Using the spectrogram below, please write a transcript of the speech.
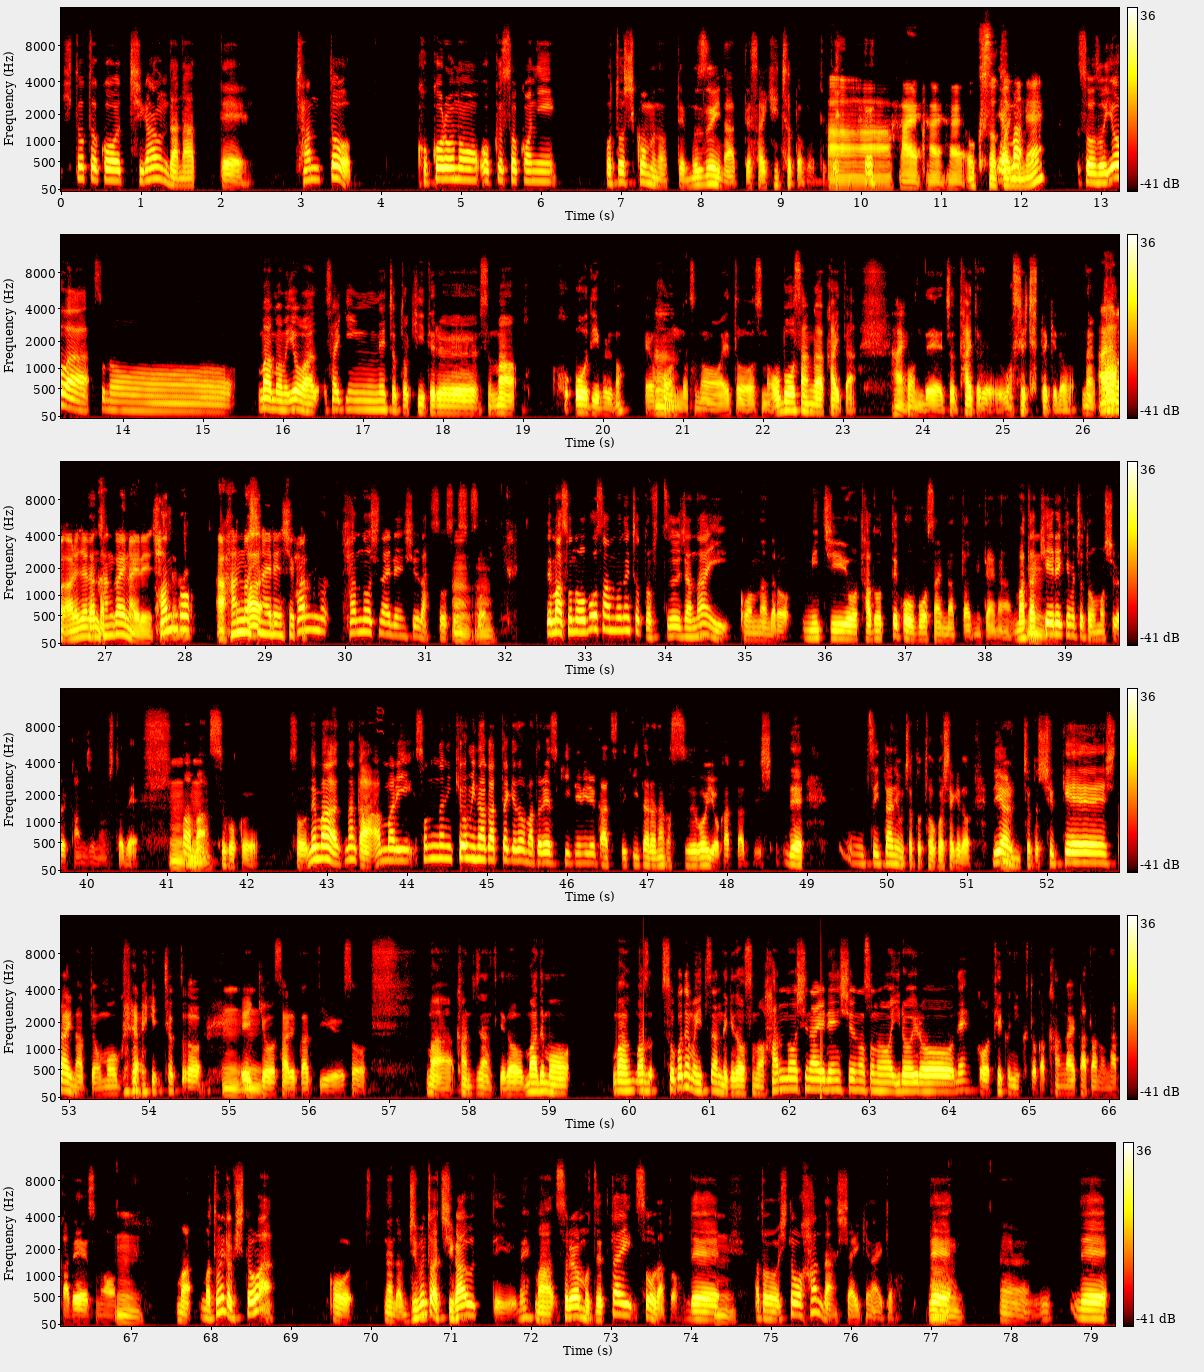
人とこう違うんだなって、ちゃんと心の奥底に落とし込むのってむずいなって最近ちょっと思ってて。ああはいはいはい奥底にね。そうそう、要は、その、まあまあ、要は最近ね、ちょっと聞いてる、そのまあ、ほオーディブルの本の、その、えっと、そのお坊さんが書いたはい、本で、ちょっとタイトル忘れちゃったけど、なんか、あでもあれじゃない？考えない練習反応？あ反応しない練習か。反応反応しない練習だ。そうそうそうそう。うんうんで、まあ、そのお坊さんもね、ちょっと普通じゃない、こうなんだろう、道をたどって、こう、お坊さんになったみたいな、また経歴もちょっと面白い感じの人で、うんまあまあ、すごく、そう。で、まあ、なんか、あんまりそんなに興味なかったけど、まあ、とりあえず聞いてみるかっつって聞いたら、なんかすごい良かったっていうし。で、ツイッターにもちょっと投稿したけど、リアルにちょっと出家したいなって思うぐらい、ちょっとうんうん影響されたっていう、そう、まあ、感じなんですけど、まあでも、まあ、まずそこでも言ってたんだけど、その反応しない練習のそのいろいろね、こうテクニックとか考え方の中で、その、うん。まあ、まあ、とにかく人はこうなんだろう自分とは違うっていうね。まあそれはもう絶対そうだと。で、うん。あと人を判断しちゃいけないと。で、うん。で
